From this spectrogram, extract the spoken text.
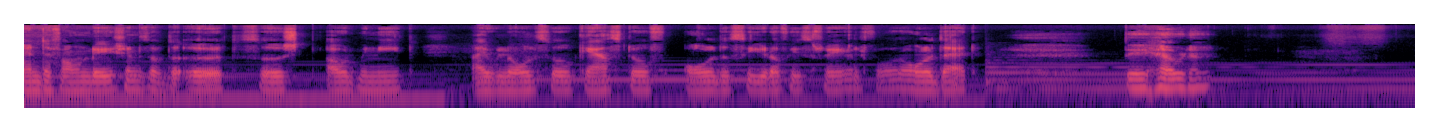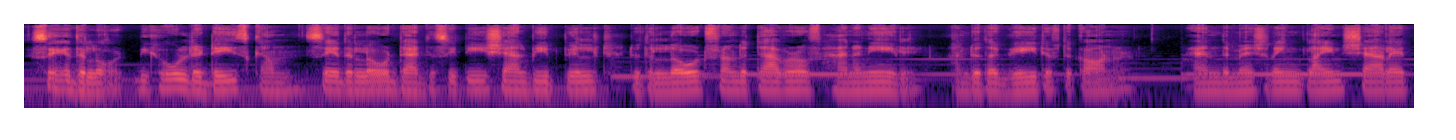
and the foundations of the earth searched out beneath, I will also cast off all the seed of Israel for all that they have done. Saith the Lord, Behold, the days come, saith the Lord, that the city shall be built to the Lord from the tower of Hananeel unto the gate of the corner. And the measuring line shall it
